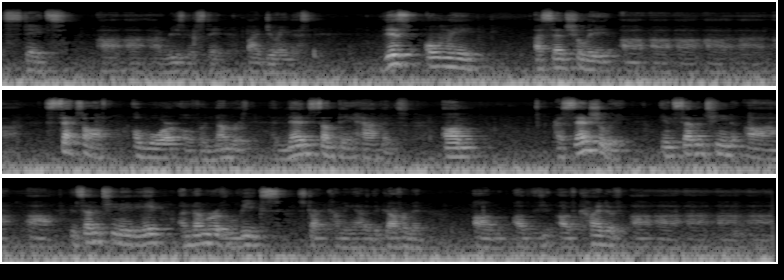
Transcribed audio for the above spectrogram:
the state's uh, uh, uh reason of state by doing this. This only essentially uh, uh, sets off a war over numbers. And then something happens. Um, essentially, in, 17, uh, uh, in 1788, a number of leaks start coming out of the government um, of, of kind of uh, uh, uh, uh,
